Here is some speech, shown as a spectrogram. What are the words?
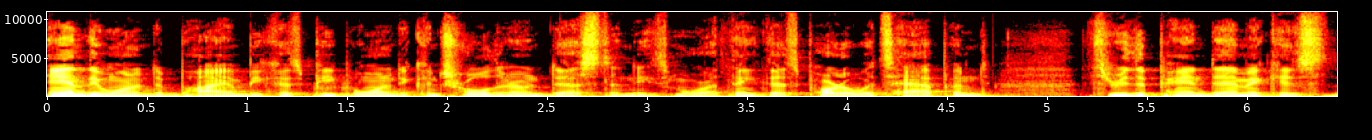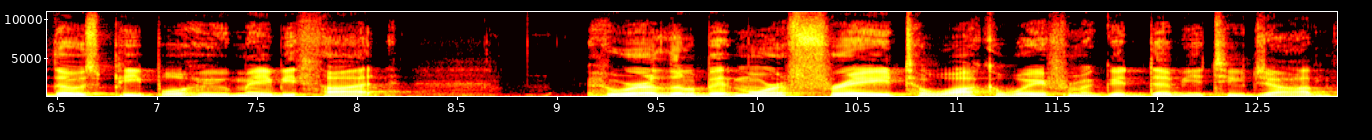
and they wanted to buy them because people mm-hmm. wanted to control their own destinies more. I think that's part of what's happened through the pandemic is those people who maybe thought who are a little bit more afraid to walk away from a good W 2 job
